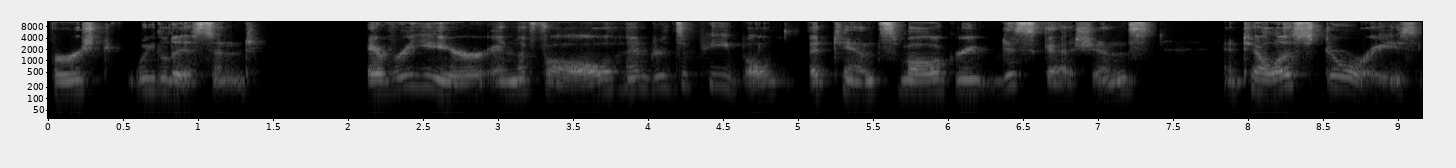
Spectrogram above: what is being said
First, we listened. Every year in the fall, hundreds of people attend small group discussions and tell us stories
